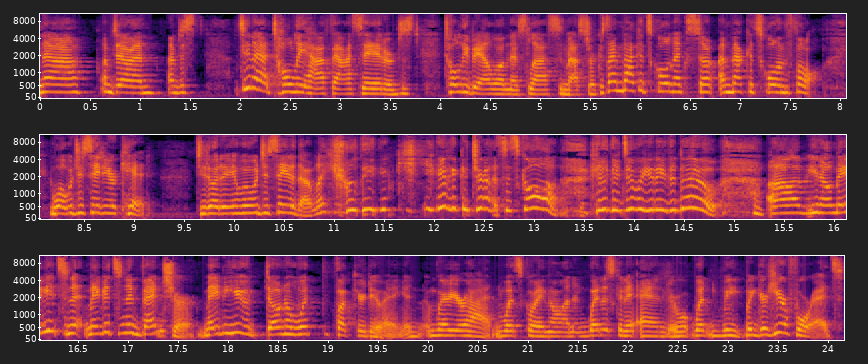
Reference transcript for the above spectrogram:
nah, I'm done. I'm just, just gonna totally half-ass it or just totally bail on this last semester because I'm back at school next, I'm back at school in the fall. What would you say to your kid? Do you know what I mean? What would you say to them? Like, you gotta get dressed at school. You gotta do what you need to do. Um, you know, maybe it's an, maybe it's an adventure. Maybe you don't know what the fuck you're doing and, and where you're at and what's going on and when it's going to end or what, but you're here for it.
